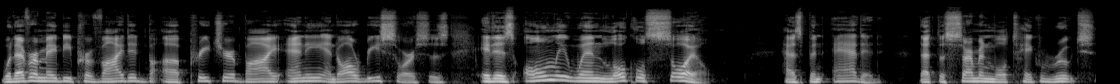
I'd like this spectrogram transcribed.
Whatever may be provided a preacher by any and all resources, it is only when local soil has been added that the sermon will take root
